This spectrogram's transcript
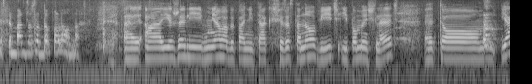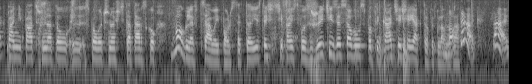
Jestem bardzo zadowolona. E, A jeżeli miałaby Pani tak się zastanowić i pomyśleć, e, to jak Pani patrzy na tą y, społeczność tatarską w ogóle w całej Polsce? To jesteście Państwo zżyci ze sobą, spotykacie się, jak to No wygląda? tak, tak.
